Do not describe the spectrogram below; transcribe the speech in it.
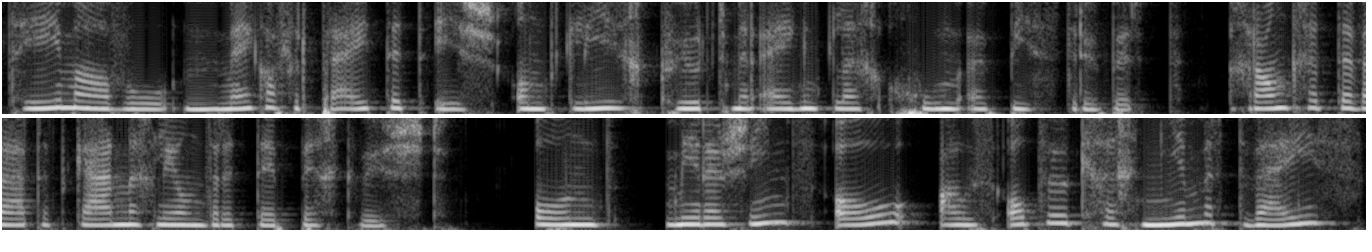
Thema, das mega verbreitet ist und gleich hört mir eigentlich kaum etwas darüber. Krankheiten werden gerne ein bisschen unter den Teppich gewischt. Und mir erscheint es auch, als ob wirklich niemand weiß,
